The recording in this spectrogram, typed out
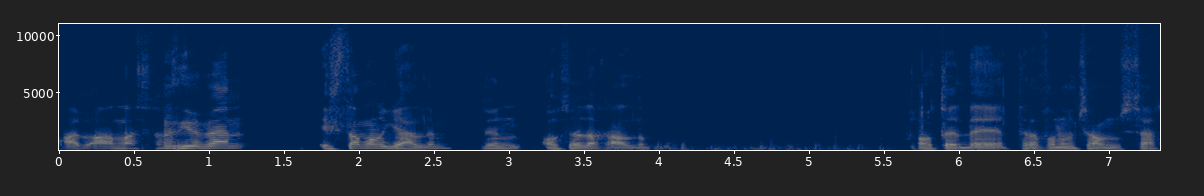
Abi anlaştığınız gibi ben İstanbul'a geldim. Dün otelde kaldım. Otelde telefonumu çalmışlar.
